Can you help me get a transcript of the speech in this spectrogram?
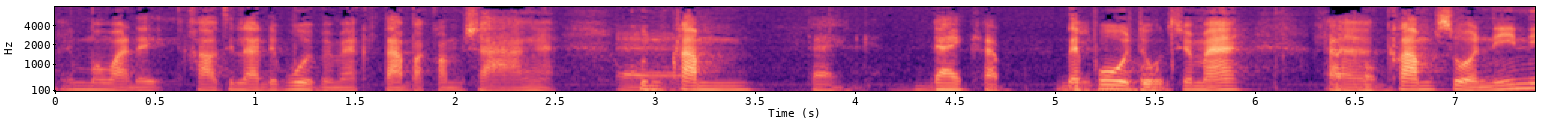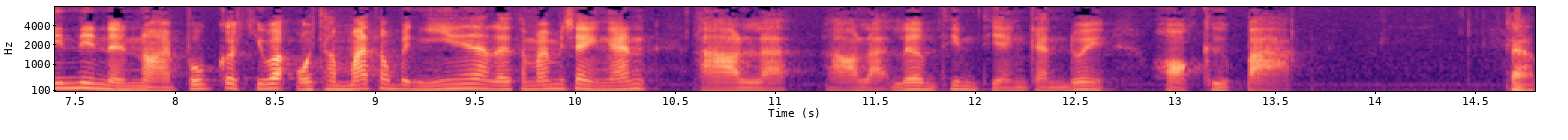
เอ้ยเมื่อวานได้ข่าวที่แล้วได้พูดไปไหมตาบอดคลำช้างอะเอ่อคุณคลได้ได้ครับำได้พูดถูกใช่ไหมครับเอ่อผมคลำส่วนนี้นิดๆหน่อยๆปุ๊บก็คิดว่าโอ้ยธรรมะต้องเป็นอย่างนี้แน่เลยธรรมะไม่ใช่อย่างนั้นเอาละเอาละเริ่มทิ่มเถียงกันด้วยหอกคือปากครับ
